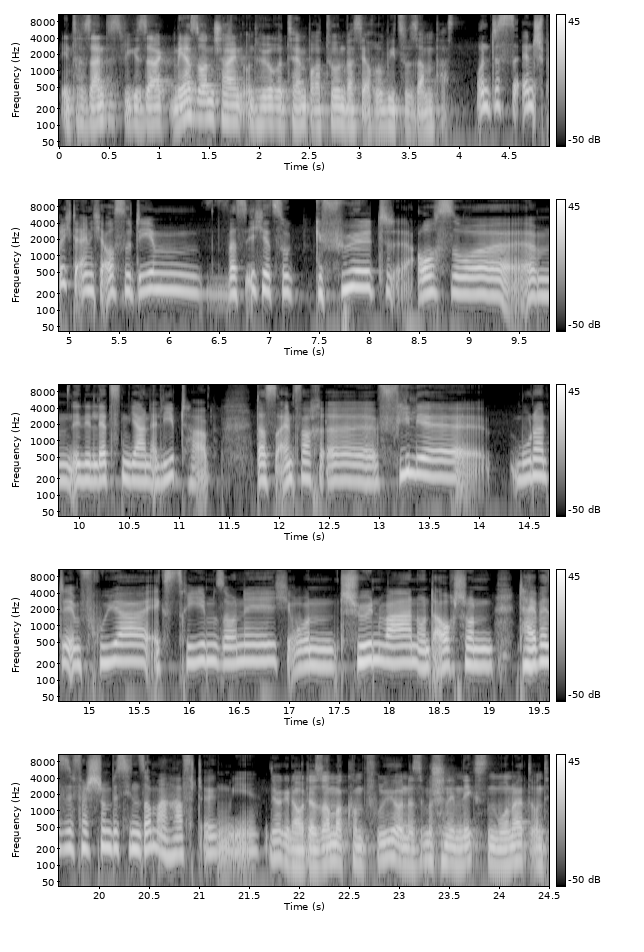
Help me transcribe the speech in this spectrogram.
interessant ist, wie gesagt, mehr Sonnenschein und höhere Temperaturen, was ja auch irgendwie zusammenpasst. Und das entspricht eigentlich auch so dem, was ich jetzt so gefühlt auch so ähm, in den letzten Jahren erlebt habe, dass einfach äh, viele Monate im Frühjahr extrem sonnig und schön waren und auch schon teilweise fast schon ein bisschen sommerhaft irgendwie. Ja, genau. Der Sommer kommt früher und da sind wir schon im nächsten Monat und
